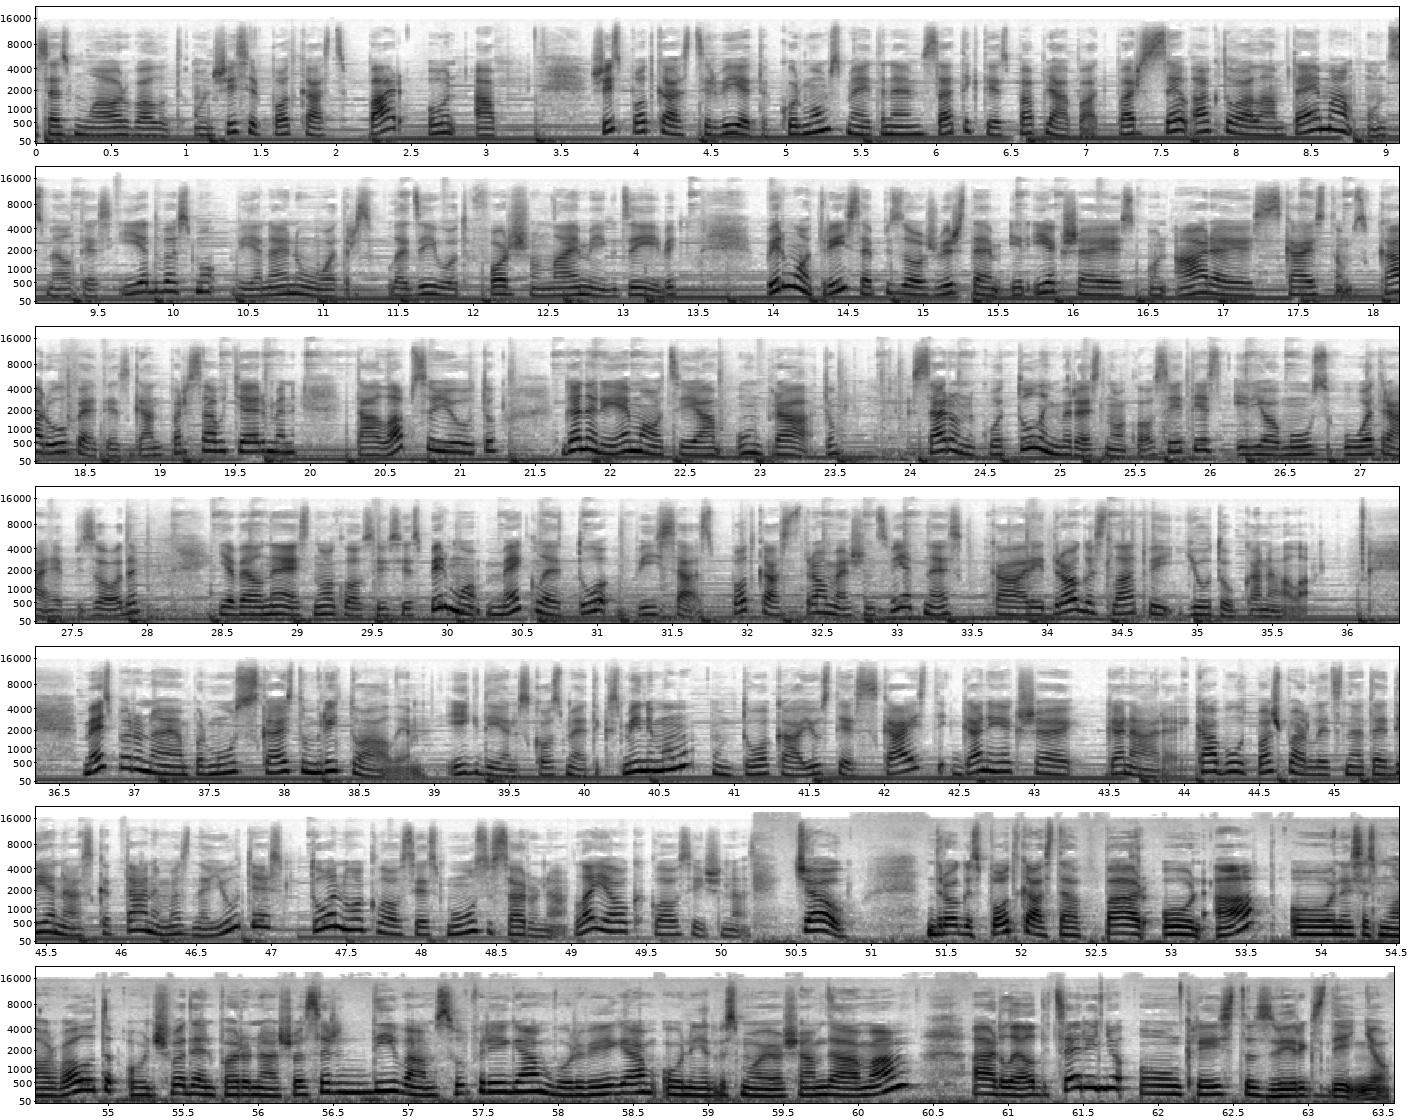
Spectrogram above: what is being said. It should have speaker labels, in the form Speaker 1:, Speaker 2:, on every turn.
Speaker 1: Es esmu Laura Valuta, un šis ir podkāsts par un ap. Šis podkāsts ir vieta, kur mums, meitenēm, satikties, papļāpāt par sev aktuālām tēmām un smelties iedvesmu vienai no otras, lai dzīvotu foršu un laimīgu dzīvi. Pirmo trīs epizodu virsēm ir iekšējais un ārējais skaistums, kā rūpēties gan par savu ķermeni, tā labsajūtu, gan arī emocijām un prātu. Saruna, ko tuliņ varēs noklausīties, ir jau mūsu otrā epizode. Ja vēl neesat noklausījusies pirmo, meklē to visās podkāstu straumēšanas vietnēs, kā arī Drogas Latvijas YouTube kanālā. Mēs parunājām par mūsu skaistuma rituāliem, ikdienas kosmētikas minimumu un to, kā justies skaisti gan iekšēji, gan ārēji. Kā būt pašpārliecinātai dienās, kad tā nemaz nejūties, to noklausies mūsu sarunā. Lai jauka klausīšanās! Čau! Drogas podkāstā par un ap, un es esmu Laura Valuta, un šodien parunāšos ar divām superīgām, burvīgām un iedvesmojošām dāmām - ar Leldi Ceriņu un Kristu Zvirgsdiņu.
